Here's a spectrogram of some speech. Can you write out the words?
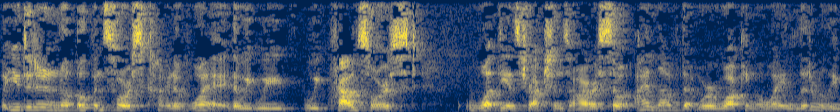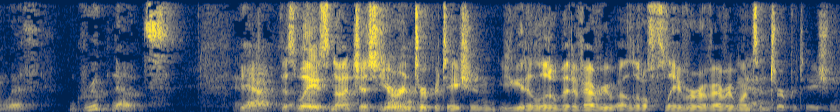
But you did it in an open source kind of way that we, we, we crowdsourced what the instructions are. So I love that we're walking away literally with group notes. Yeah, this way it's not just your interpretation. You get a little bit of every, a little flavor of everyone's yeah. interpretation.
